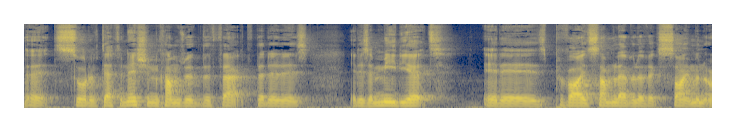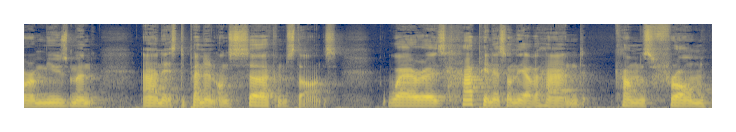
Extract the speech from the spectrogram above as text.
its sort of definition comes with the fact that it is it is immediate, it is provides some level of excitement or amusement, and it's dependent on circumstance. Whereas happiness, on the other hand, comes from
